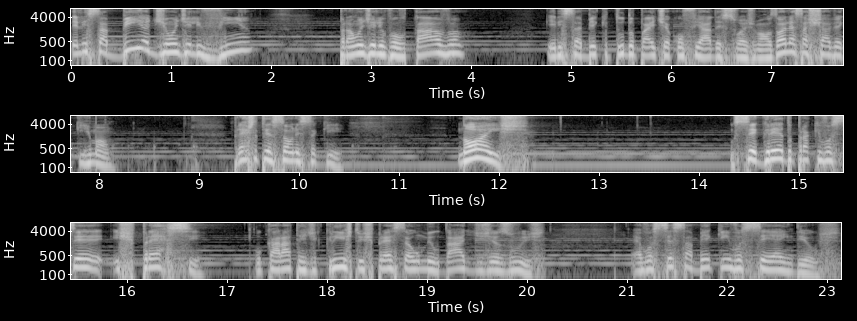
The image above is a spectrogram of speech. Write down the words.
ele sabia de onde ele vinha, para onde ele voltava, ele sabia que tudo o Pai tinha confiado em suas mãos. Olha essa chave aqui, irmão. Presta atenção nisso aqui. Nós, o segredo para que você expresse o caráter de Cristo, expresse a humildade de Jesus, é você saber quem você é em Deus.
